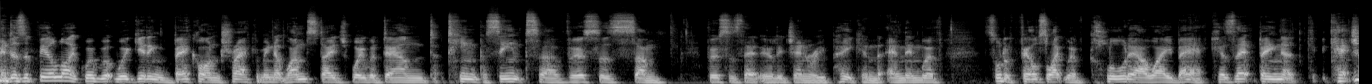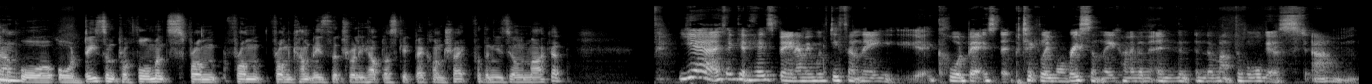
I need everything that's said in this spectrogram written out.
And does it feel like we're, we're getting back on track? I mean, at one stage we were down ten percent uh, versus um, versus that early January peak, and and then we've sort of feels like we've clawed our way back. Has that been a catch up mm. or, or decent performance from from from companies that's really helped us get back on track for the New Zealand market? Yeah, I think it has been. I mean, we've definitely clawed back, particularly more recently, kind of in, in, in the month of August. Um,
